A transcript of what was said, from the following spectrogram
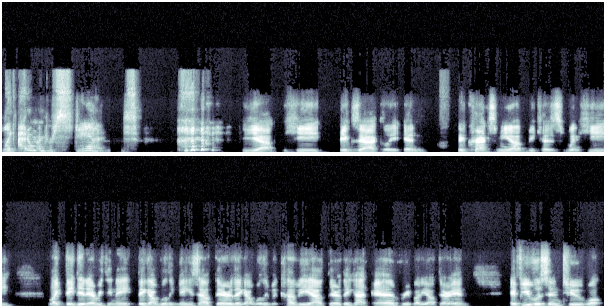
Like, I don't understand. Yeah, he exactly. And it cracks me up because when he like they did everything. They they got Willie Mays out there, they got Willie McCovey out there, they got everybody out there. And if you've listened to well,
